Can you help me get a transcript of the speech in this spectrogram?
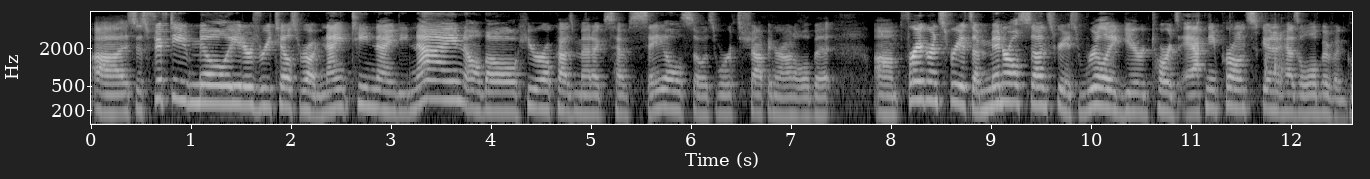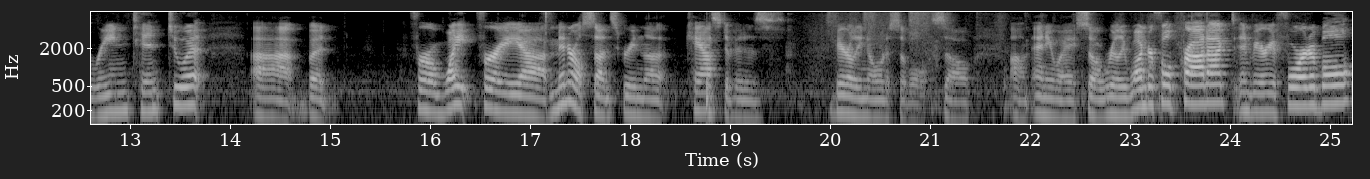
Uh, it says 50 milliliters, retails for about $19.99, although Hero Cosmetics have sales, so it's worth shopping around a little bit. Um, fragrance free, it's a mineral sunscreen. It's really geared towards acne prone skin. It has a little bit of a green tint to it. Uh, but for a white, for a uh, mineral sunscreen, the cast of it is barely noticeable. So, um, anyway, so really wonderful product and very affordable.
